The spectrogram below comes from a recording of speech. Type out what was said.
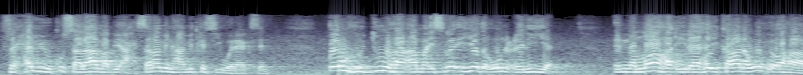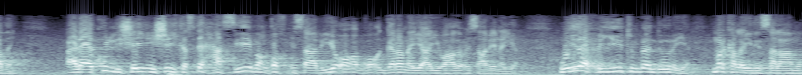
Faxayuu ku salaama biaxsana minhaa mid ka sii wanaagsan. Ow ruduuha ama isla iyada uun celiya. Ina allaha ilaahay kaana wuxuu ahaaday calaa kulli shayin shay kaste xasiiban qof xisaabiyo oo garanaya ayuu ahado xisaabinaya. Waidaa xuyiitum baan doonaya marka laydin salaamo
